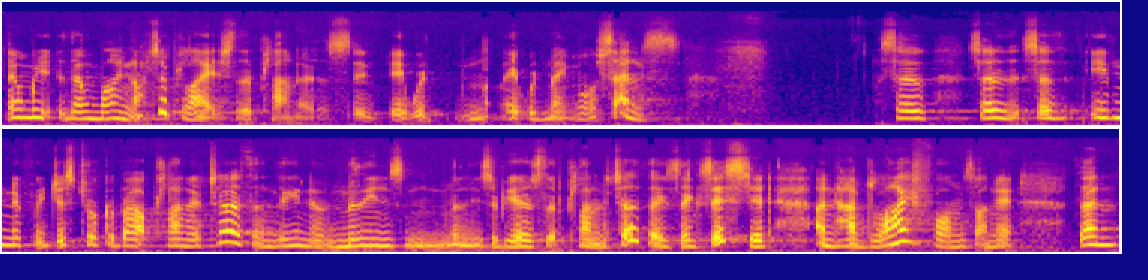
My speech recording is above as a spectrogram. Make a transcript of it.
then, we, then why not apply it to the planets? It, it, would, it would make more sense. So, so, so even if we just talk about planet Earth and the you know, millions and millions of years that planet Earth has existed and had life forms on it, then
